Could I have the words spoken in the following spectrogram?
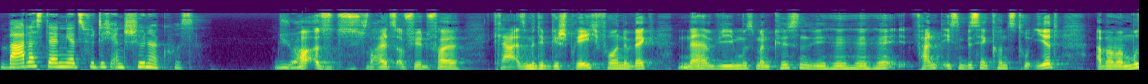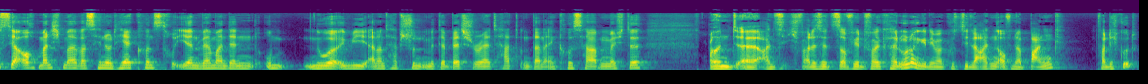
War das denn jetzt für dich ein schöner Kuss? Ja, also das war jetzt auf jeden Fall klar. Also mit dem Gespräch vorneweg, na, wie muss man küssen, wie fand ich es ein bisschen konstruiert, aber man muss ja auch manchmal was hin und her konstruieren, wenn man denn um nur irgendwie anderthalb Stunden mit der Bachelorette hat und dann einen Kuss haben möchte. Und äh, an sich war das jetzt auf jeden Fall kein unangenehmer Kuss. Die lagen auf einer Bank, fand ich gut.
